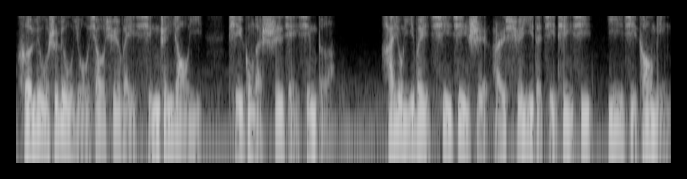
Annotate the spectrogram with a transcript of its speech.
和六十六有效穴位行针要义，提供了实践心得。还有一位弃进士而学医的季天锡，医技高明，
